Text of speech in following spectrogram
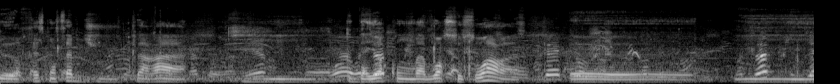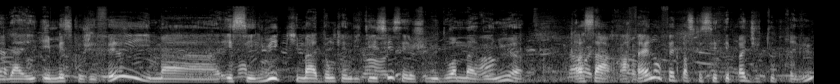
le responsable du Clara d'ailleurs qu'on va voir ce soir euh, il a aimé ce que j'ai fait il m'a et c'est lui qui m'a donc invité ici je lui dois ma venue euh, grâce à Raphaël en fait parce que c'était pas du tout prévu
